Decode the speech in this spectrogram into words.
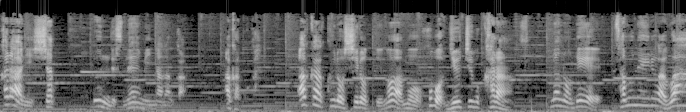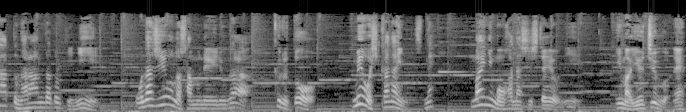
カラーにしちゃうんですね。みんななんか。赤とか。赤、黒、白っていうのはもうほぼ YouTube カラーなんですよ。なので、サムネイルがわーっと並んだ時に、同じようなサムネイルが来ると、目を引かないんですね。前にもお話ししたように、今 YouTube をね、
